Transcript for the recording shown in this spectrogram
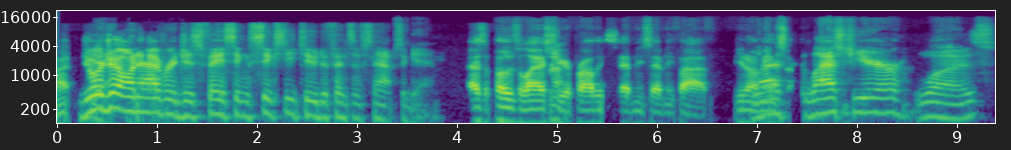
right. Georgia on average is facing 62 defensive snaps a game. As opposed to last right. year, probably 70, 75. You know last, I mean? Last year was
